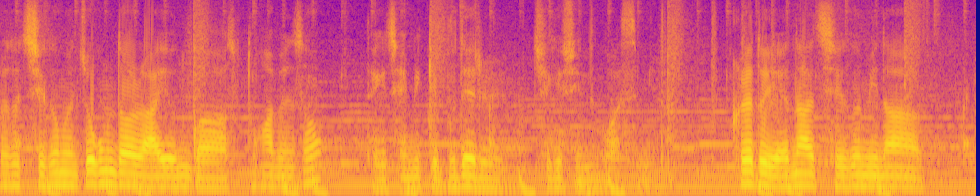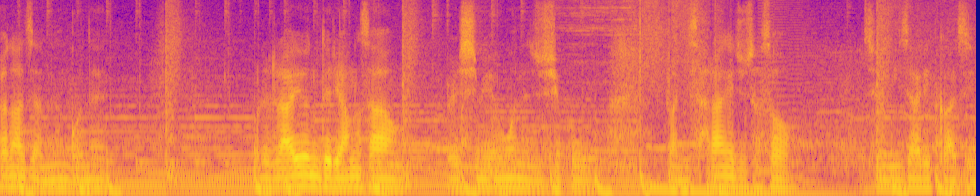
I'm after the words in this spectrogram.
그래도 지금은 조금 더 라이온과 소통하면서 되게 재밌게 무대를 즐길 수 있는 것 같습니다. 그래도 예나 지금이나 변하지 않는 거는 우리 라이온들이 항상 열심히 응원해 주시고 많이 사랑해 주셔서 지금 이 자리까지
